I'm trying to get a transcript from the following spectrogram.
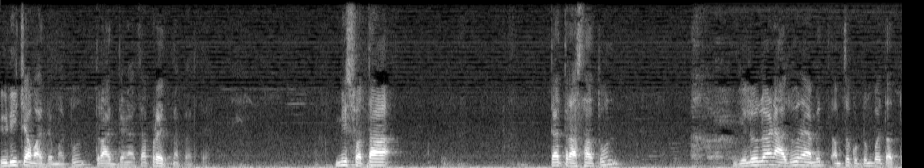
ईडीच्या माध्यमातून त्रास देण्याचा प्रयत्न करते मी स्वतः त्या त्रासातून गेलेलो आणि अजून आम्ही आमचं कुटुंब त्यात-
